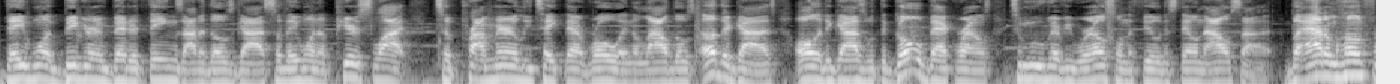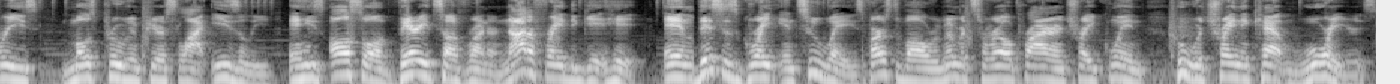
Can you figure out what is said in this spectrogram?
they want bigger and better things out of those guys. So they want a pure slot to primarily take that role and allow those other guys, all of the guys with the gold backgrounds, to move everywhere else on the field and stay on the outside. But Adam Humphries, most proven pure slot easily. And he's also a very tough runner, not afraid to get hit. And this is great in two ways. First of all, remember Terrell Pryor and Trey Quinn, who were training camp warriors.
